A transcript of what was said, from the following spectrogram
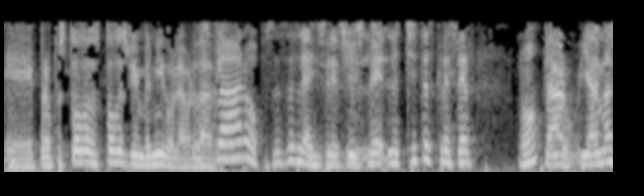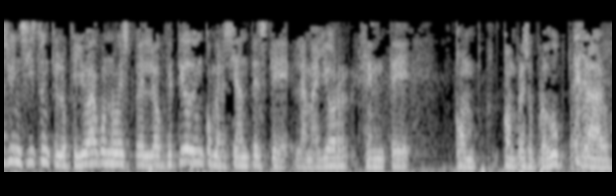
eh, pero pues todo, todo es bienvenido, la verdad. Pues claro, pues esa es la Es el intención. chiste. Le- El chiste es crecer, ¿no? Claro, y además yo insisto en que lo que yo hago no es el objetivo de un comerciante es que la mayor gente comp- compre su producto. Claro.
